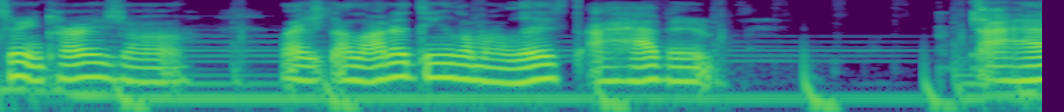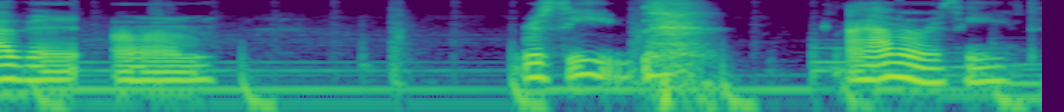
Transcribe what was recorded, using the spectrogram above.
to encourage y'all. Like a lot of things on my list, I haven't, I haven't um received. I haven't received.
